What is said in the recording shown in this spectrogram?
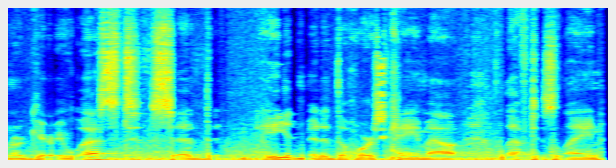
owner Gary West said that he admitted the horse came out, left his lane.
